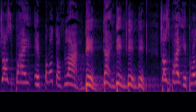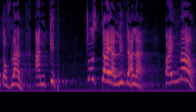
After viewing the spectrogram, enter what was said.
just buy a plot of land, then, then, then, then, then. Just buy a plot of land and keep. Just die and leave that land. By now,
